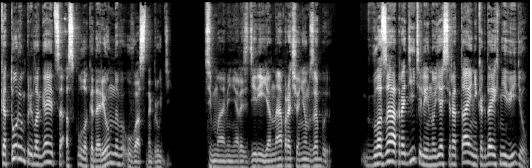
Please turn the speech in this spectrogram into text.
которым предлагается осколок одаренного у вас на груди. Тьма меня раздери, я напрочь о нем забыл. Глаза от родителей, но я сирота и никогда их не видел,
